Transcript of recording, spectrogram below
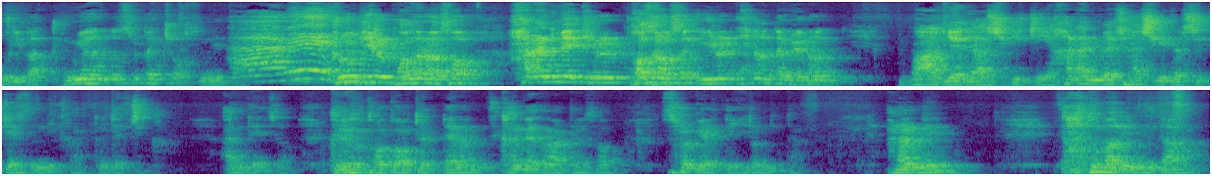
우리가 동의하는 수밖에 없습니다. 아멘. 그 길을 벗어나서 하나님의 길을 벗어나서 일을 행한다면은 마귀의 자식이지 하나님의 자식이 될 수 있겠습니까? 도대체가 안 되죠. 그래서 저도 어떨 때는 강대상 앞에서 설교할 때 이럽니다. 하나님, 나도 말입니다.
